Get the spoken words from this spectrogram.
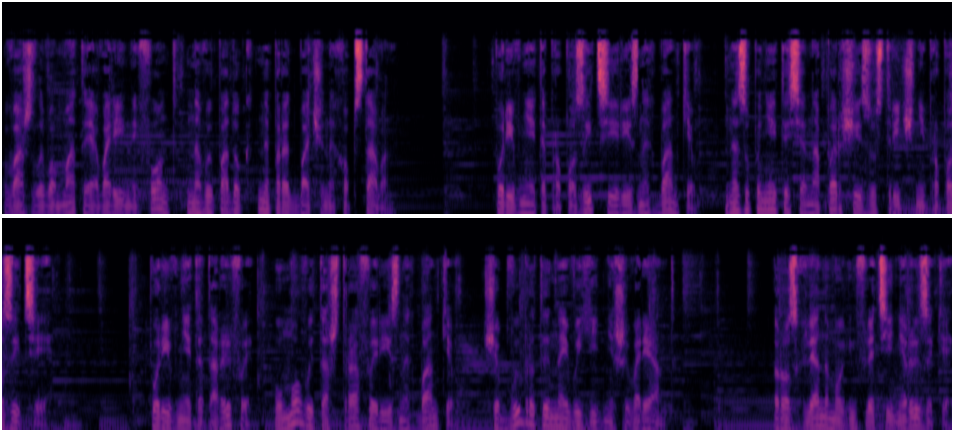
Важливо мати аварійний фонд на випадок непередбачених обставин. Порівняйте пропозиції різних банків, не зупиняйтеся на першій зустрічній пропозиції. Порівняйте тарифи, умови та штрафи різних банків, щоб вибрати найвигідніший варіант. Розглянемо інфляційні ризики.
